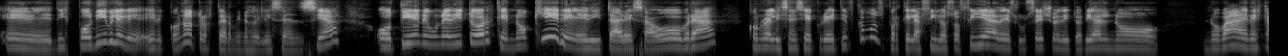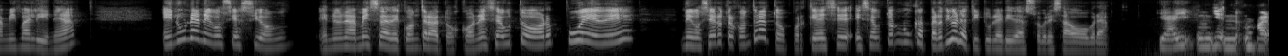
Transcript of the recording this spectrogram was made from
eh, disponible con otros términos de licencia o tiene un editor que no quiere editar esa obra con una licencia de Creative Commons porque la filosofía de su sello editorial no, no va en esta misma línea. En una negociación, en una mesa de contratos con ese autor, puede negociar otro contrato, porque ese, ese autor nunca perdió la titularidad sobre esa obra. Y hay un, un,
